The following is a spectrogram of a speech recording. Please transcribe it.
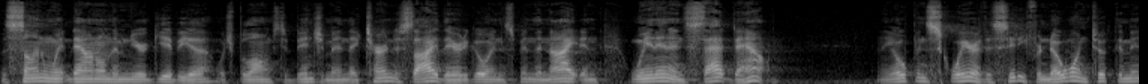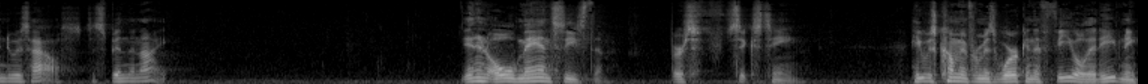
The sun went down on them near Gibeah, which belongs to Benjamin. They turned aside there to go in and spend the night and went in and sat down in the open square of the city, for no one took them into his house to spend the night. Then an old man sees them. Verse 16. He was coming from his work in the field at evening.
